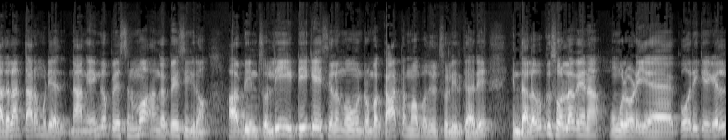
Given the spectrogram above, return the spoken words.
அதெல்லாம் தர முடியாது. நாங்கள் எங்கே பேசணுமோ அங்கே பேசிக்கிறோம். அப்படின்னு சொல்லி டிகே சிலங்கோவன் ரொம்ப காட்டமாக பதில் சொல்லியிருக்காரு. இந்த அளவுக்கு சொல்ல வேணாம். உங்களுடைய கோரிக்கைகள்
